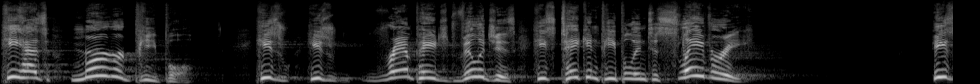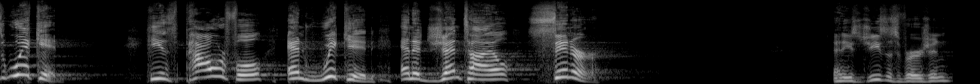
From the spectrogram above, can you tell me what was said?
He has murdered people. He's, he's rampaged villages. He's taken people into slavery. He's wicked. He is powerful and wicked and a Gentile sinner. And he's Jesus' version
